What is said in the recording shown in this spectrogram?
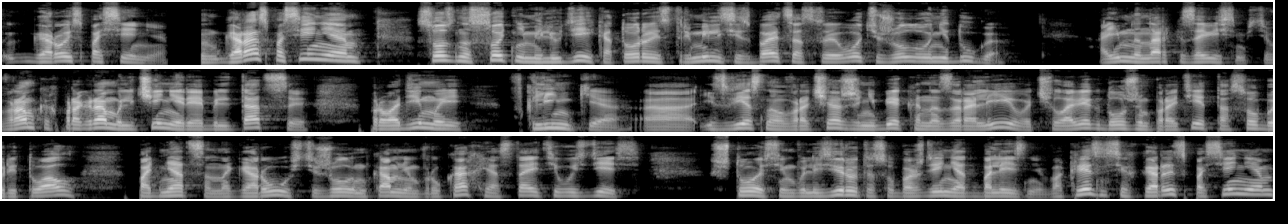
горой спасения. Гора спасения создана сотнями людей, которые стремились избавиться от своего тяжелого недуга, а именно наркозависимости. В рамках программы лечения и реабилитации, проводимой в клинике э, известного врача Женебека Назаралиева, человек должен пройти этот особый ритуал, подняться на гору с тяжелым камнем в руках и оставить его здесь, что символизирует освобождение от болезни. В окрестностях горы спасения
